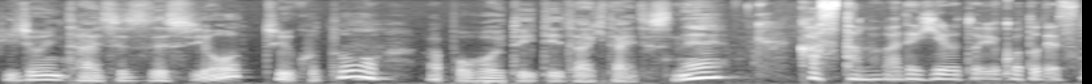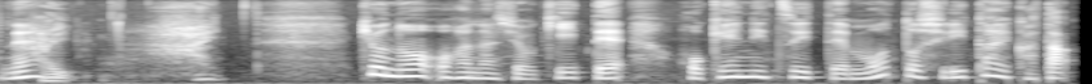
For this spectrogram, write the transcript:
非常に大切ですよということをやっぱ覚えていていただきたいですね。カスタムができるということですね。はい。はい。今日のお話を聞いて保険についてもっと知りたい方、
